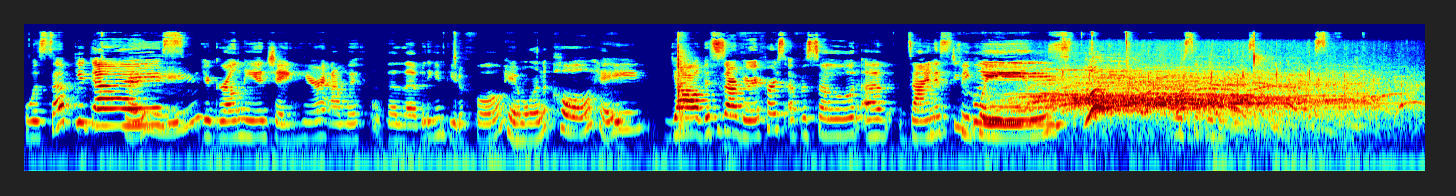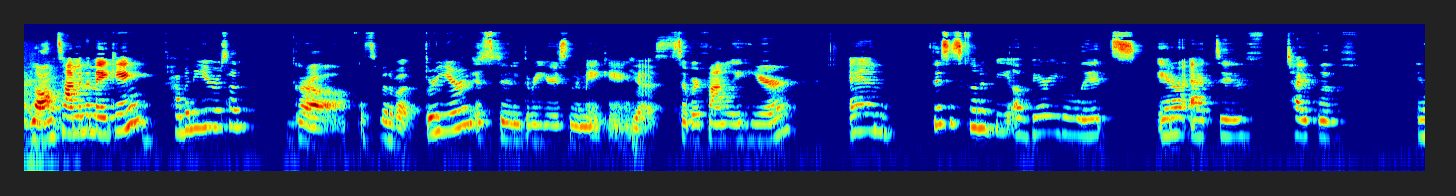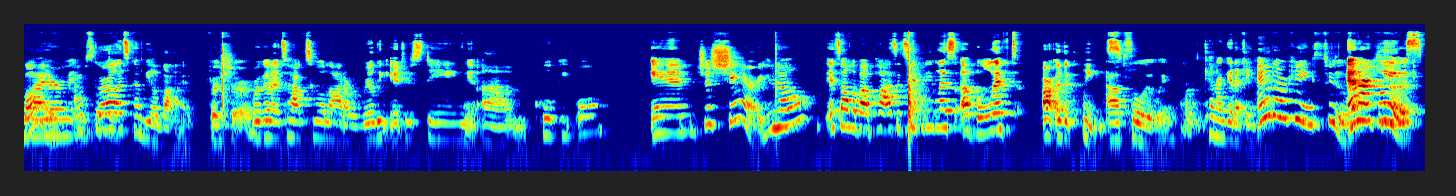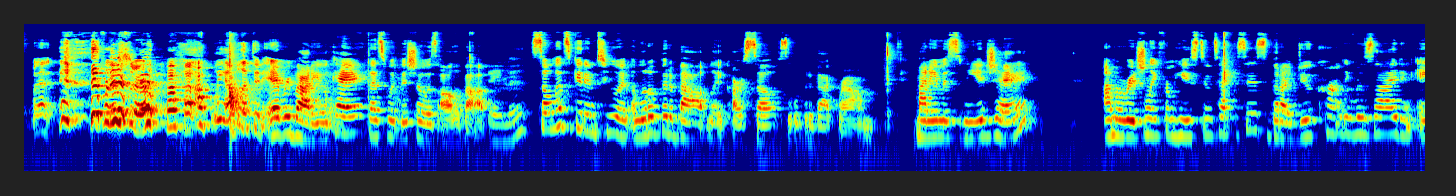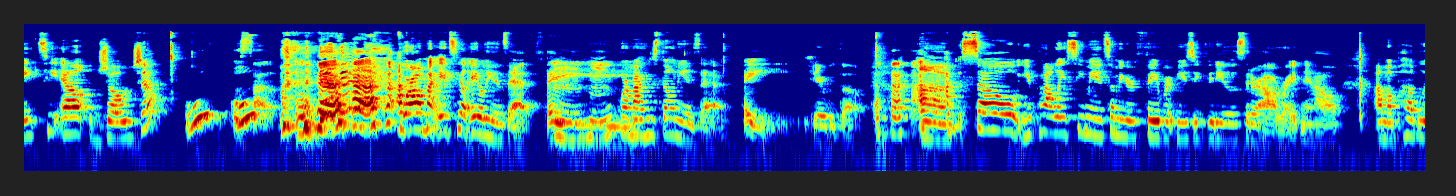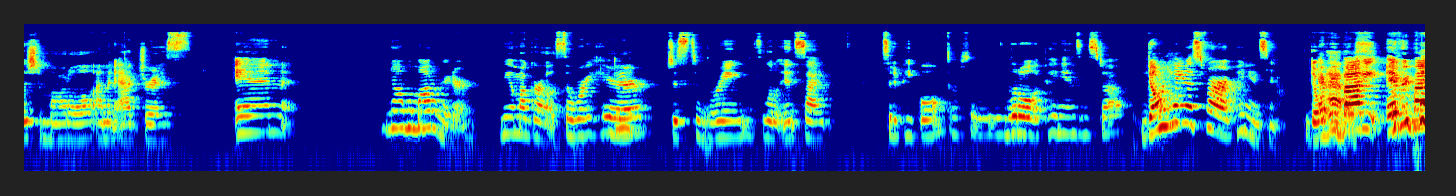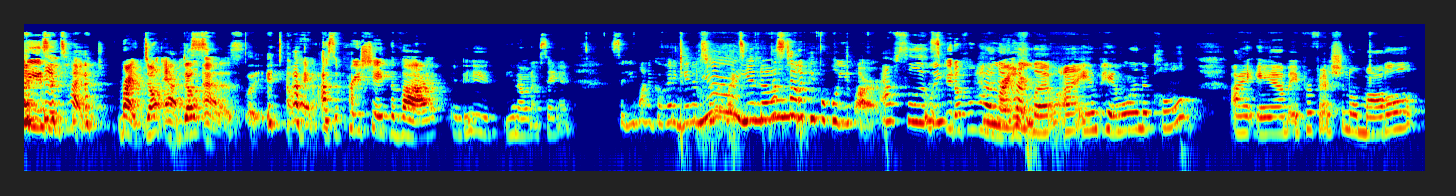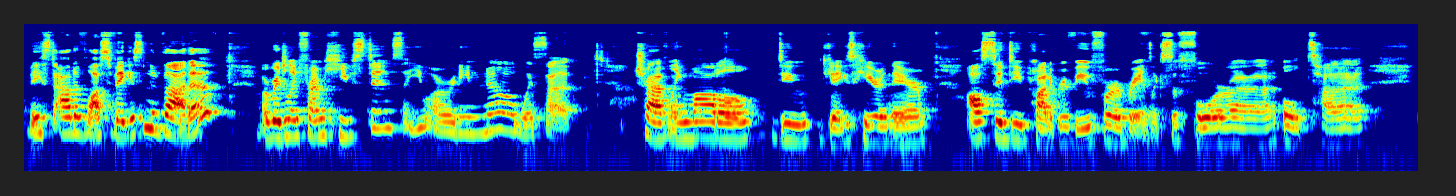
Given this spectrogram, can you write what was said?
What's up, you guys? Hey. Your girl Nia J here, and I'm with the lovely and beautiful Pamela Nicole. Hey. y'all. This is our very first episode of Dynasty Queens. Queens. What's up with? Long time in the making, How many years, hun? girl. It's been about three years. It's been three years in the making. yes. So we're finally here, and this is going to be a very lit, interactive type of environment. absolutely. Girl, it's going to be a vibe. For sure. We're going to talk to a lot of really interesting, um, cool people and just share. You know, it's all about positivity. Let's uplift our other queens. Absolutely. Can I get an And our kings, too. and our Look, kings? But For sure. we uplifted everybody. Okay, that's what this show is all about. Amen. So let's get into it. A little bit about like ourselves, a little bit of background. My name is Nia J. I'm originally from Houston, Texas, but I do currently reside in ATL, Georgia. Ooh. Ooh. What's up? Where all my ATLiens at? Hey. Mhm. Where my Houstonians at? Hey. Here we go. Um, so you probably see me in some of your favorite music videos that are out right now. I'm a published model. I'm an actress, and now I'm a moderator. Me and my girls. So we're here just to bring a little insight to the people, Absolutely. little opinions and stuff. Don't hate us for our opinions now. Don't add everybody, us. everybody is entitled. right? Don't add us. Don't add us. Okay, just appreciate the vibe. Indeed. You know what I'm saying? So you want to go ahead and get into Yeah, it? Let's, you know. let's tell the people who you are. Absolutely. This beautiful woman Hello, right here. hello. I am Pamela Nicole. I am a professional model based out of Las Vegas, Nevada. Originally from Houston, so you already know what's up. Traveling model, do gigs here and there. Also do product review for brands like Sephora, Ulta,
